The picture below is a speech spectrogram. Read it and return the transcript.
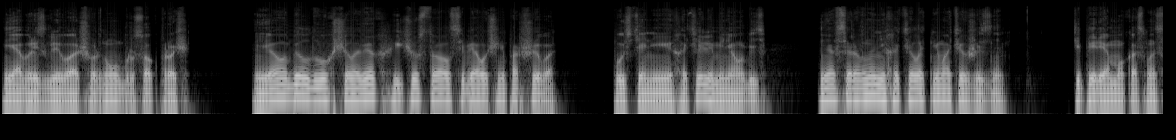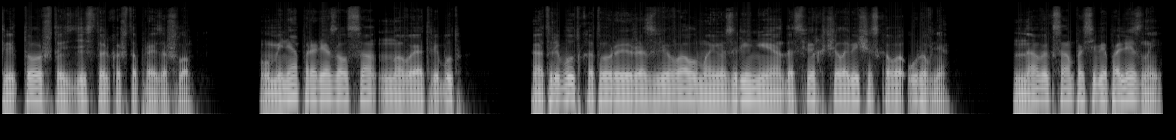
Я брезгливо отшвырнул брусок прочь. Я убил двух человек и чувствовал себя очень паршиво. Пусть они и хотели меня убить, я все равно не хотел отнимать их жизни. Теперь я мог осмыслить то, что здесь только что произошло у меня прорезался новый атрибут. Атрибут, который развивал мое зрение до сверхчеловеческого уровня. Навык сам по себе полезный,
